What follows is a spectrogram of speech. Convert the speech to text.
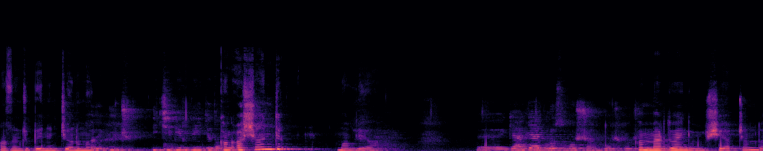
Az önce benim canımı. Hadi 3, 2, 1 deyince de. Kanka aşağı indir. Mal ya. Ee, gel gel burası boş şu an boş boş. Kanka merdiven gibi bir şey yapacağım da.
